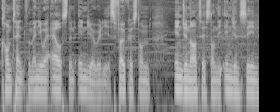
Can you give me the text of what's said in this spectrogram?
content from anywhere else than India. Really, it's focused on Indian artists, on the Indian scene.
